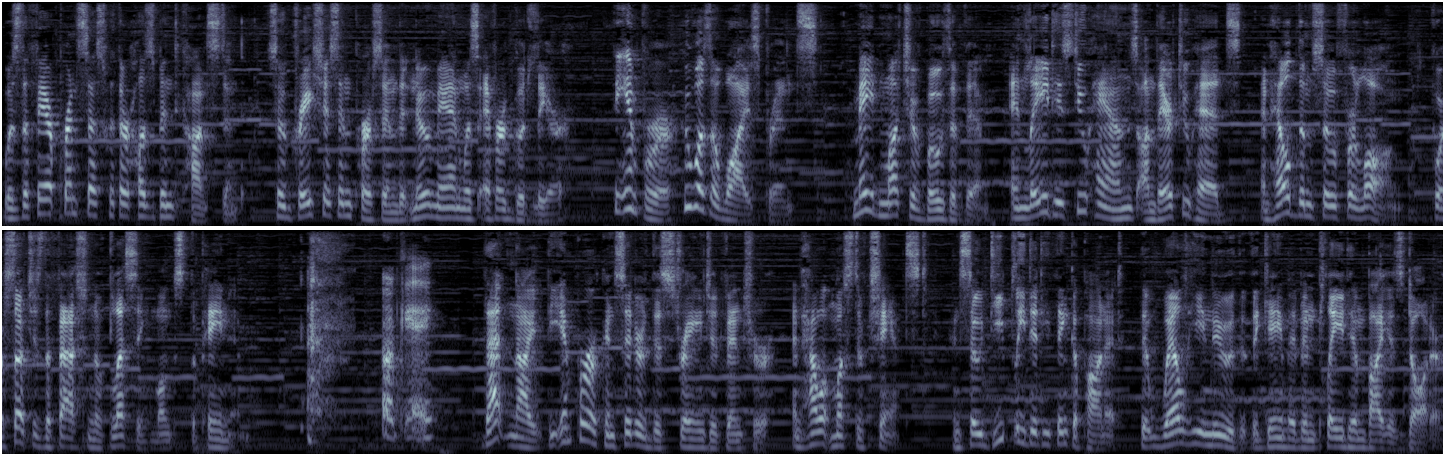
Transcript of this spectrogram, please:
was the fair princess with her husband Constant, so gracious in person that no man was ever goodlier. The emperor, who was a wise prince, made much of both of them, and laid his two hands on their two heads, and held them so for long, for such is the fashion of blessing amongst the Paynim. Okay. That night, the Emperor considered this strange adventure, and how it must have chanced, and so deeply did he think upon it, that well he knew that the game had been played him by his daughter.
